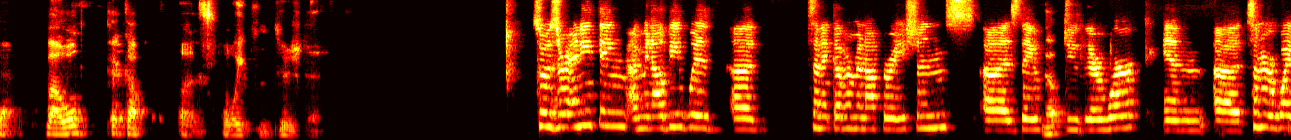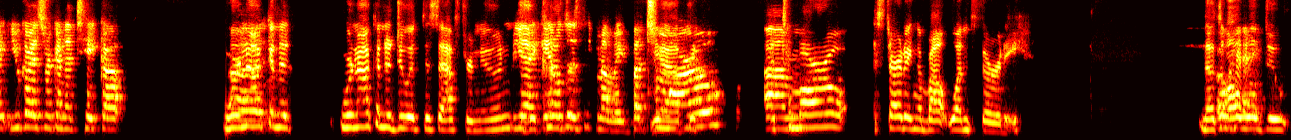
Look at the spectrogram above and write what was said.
Okay. Well, we'll pick up a week from Tuesday. So is there anything, I mean, I'll be with uh, Senate Government Operations uh, as they yep. do their work. And uh, Senator White, you guys are going to take up. We're not uh, going to. We're not going to do it this afternoon. Yeah, Gail just emailed me. But tomorrow. Yeah, but, um, tomorrow, starting about 1.30. That's okay. all we'll do.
